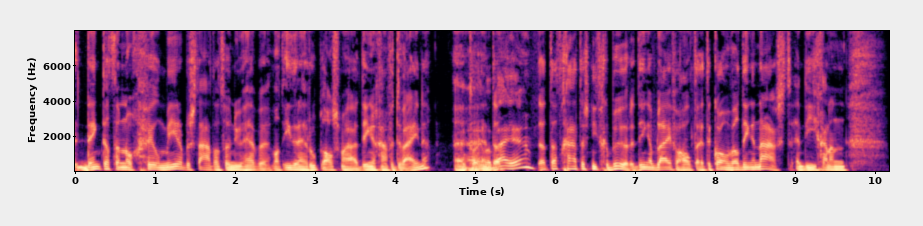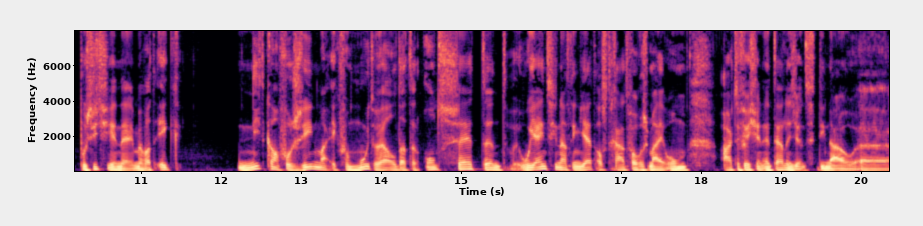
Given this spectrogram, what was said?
ik denk dat er nog veel meer bestaat dan we nu hebben. Want iedereen roept alsmaar dingen gaan verdwijnen. Er uh, bij, hè? Dat, dat gaat dus niet gebeuren. Dingen blijven altijd. Er komen wel dingen naast. En die gaan een positie innemen. Wat ik niet kan voorzien, maar ik vermoed wel dat er ontzettend. We ain't seen nothing yet als het gaat volgens mij om artificial intelligence, die nou. Uh,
